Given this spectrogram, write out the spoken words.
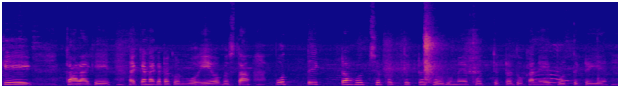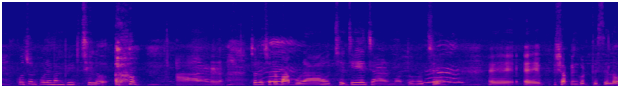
কে- কার আগে কেনাকাটা করব, এই অবস্থা। প্রত্যেকটা হচ্ছে, প্রত্যেকটা শোরুমে প্রত্যেকটা দোকানে, প্রত্যেকটা ইয়ে প্রচুর পরিমাণ ভিড় ছিল। আর ছোট ছোট বাবুরা হচ্ছে, যে যার মতো হচ্ছে শপিং করতেছিল।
